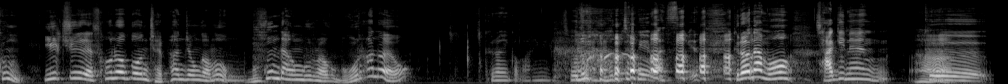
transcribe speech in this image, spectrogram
그럼 일주일에 서너 번 재판정 가면 음. 무슨 당무를 하고 뭘 하나요? 그러니까 말입니다. 저도 걱정이 많습니다. 그러나 뭐 자기는 아. 그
